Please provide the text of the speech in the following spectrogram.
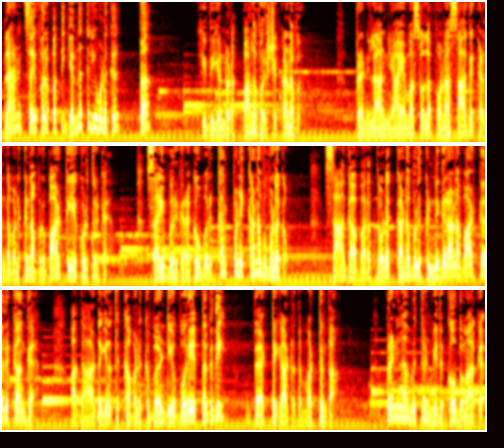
பிளானட் சைஃபரை பத்தி என்ன தெரியும் உனக்கு? ஆ? இது என்னோட பல வருஷ கனவு. பிரணிலா நியாயமா சொல்ல போனா சாக கிடந்தவனுக்கு நான் ஒரு வாழ்க்கையை கொடுத்திருக்கேன். சைபர் கிரகம் ஒரு கற்பனை கனவு உலகம். சாகா வரத்தோட கடவுளுக்கு நிகரான வாழ்க்கை இருக்காங்க அதை அடையறதுக்கு அவனுக்கு வேண்டிய ஒரே தகுதி வேட்டையாடுறது மட்டும்தான். பிரணிலா மித்ரன் மீது கோபமாக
